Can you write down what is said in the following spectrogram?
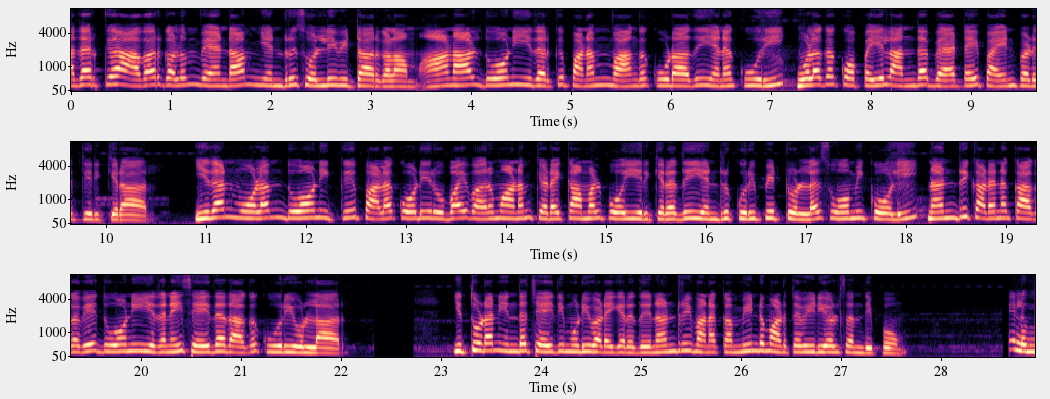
அதற்கு அவர்களும் வேண்டாம் என்று சொல்லிவிட்டார்களாம். ஆனால் தோனி இதற்கு பணம் வாங்கக்கூடாது என கூறி உலகக்கோப்பையில் அந்த பேட்டை பயன்படுத்தியிருக்கிறார். இதன் மூலம் தோனிக்கு பல கோடி ரூபாய் வருமானம் கிடைக்காமல் போயிருக்கிறது என்று குறிப்பிட்டுள்ள சோமி கோலி நன்றி கடனுக்காகவே தோனி இதனை செய்ததாக கூறியுள்ளார். இத்துடன் இந்த செய்தி முடிவடைகிறது. நன்றி வணக்கம் மீண்டும் அடுத்த வீடியோவில் சந்திப்போம். மேலும்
